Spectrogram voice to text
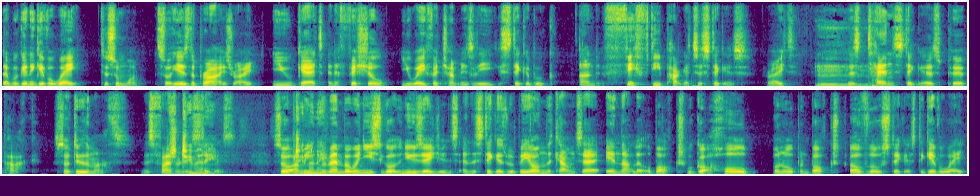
that we're going to give away to someone. So here's the prize, right? You get an official UEFA Champions League sticker book and 50 packets of stickers, right? Mm. There's 10 stickers per pack. So do the maths. There's 500 stickers. So I mean, many. remember when you used to go to the newsagents and the stickers would be on the counter in that little box? We've got a whole unopened box of those stickers to give away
